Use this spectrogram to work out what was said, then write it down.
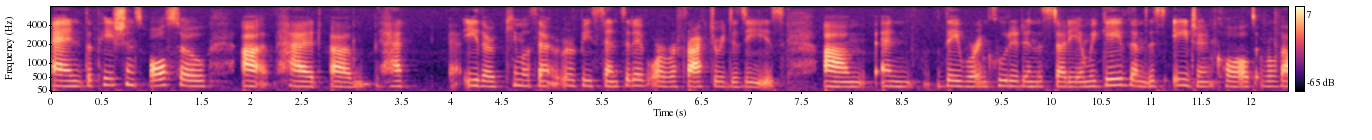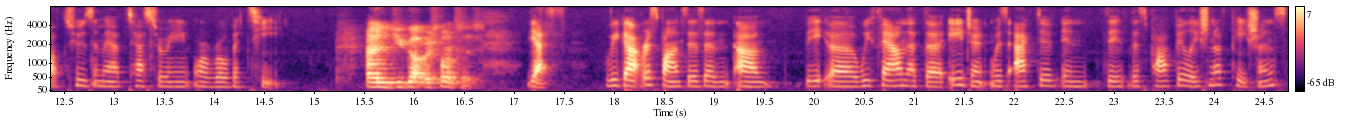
And the patients also uh, had, um, had either chemotherapy sensitive or refractory disease. Um, and they were included in the study. And we gave them this agent called rovalpituzumab tesirine or Rova-T. And you got responses? Yes we got responses and um, uh, we found that the agent was active in the, this population of patients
